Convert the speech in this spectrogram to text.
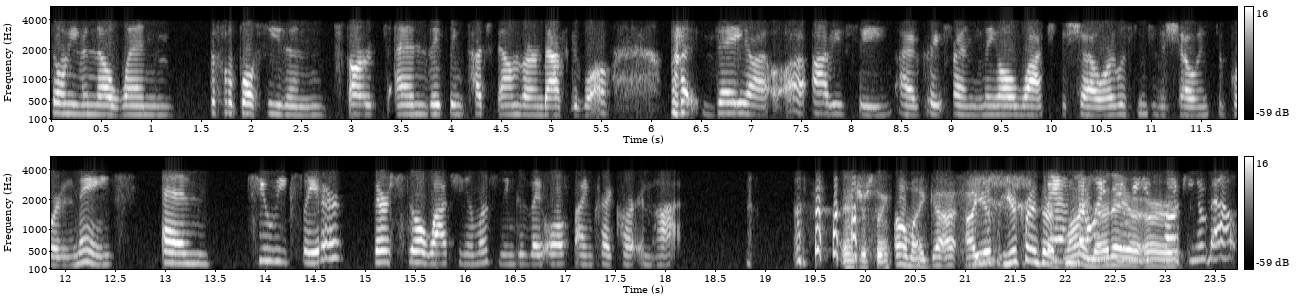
don't even know when the football season starts and they think touchdowns are in basketball. But they uh obviously I have great friends and they all watch the show or listen to the show and supported me. And two weeks later, they're still watching and listening because they all find Craig Carton hot. Interesting. Oh my God, are your your friends are they blind? no are they? What or, you're talking about?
